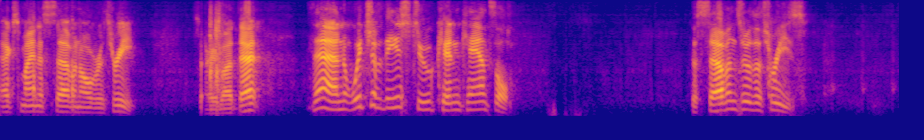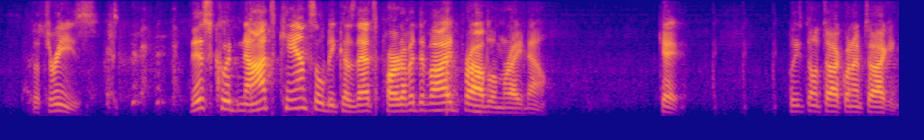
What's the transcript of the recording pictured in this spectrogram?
x minus 7 over 3. Sorry about that. Then, which of these two can cancel? The sevens or the threes? The threes. This could not cancel because that's part of a divide problem right now. Okay. Please don't talk when I'm talking.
